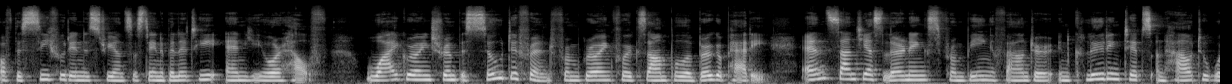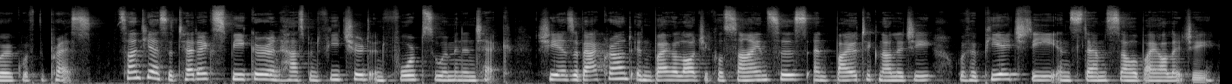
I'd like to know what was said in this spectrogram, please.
of the seafood industry on sustainability and your health why growing shrimp is so different from growing, for example, a burger patty, and Sandhya's learnings from being a founder, including tips on how to work with the press. Sandhya is a TEDx speaker and has been featured in Forbes Women in Tech. She has a background in biological sciences and biotechnology with a PhD in stem cell biology.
